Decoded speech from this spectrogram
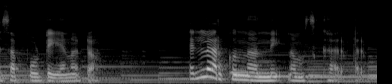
സപ്പോർട്ട് ചെയ്യണം കേട്ടോ. എല്ലാവർക്കും നന്ദി നമസ്കാരം.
